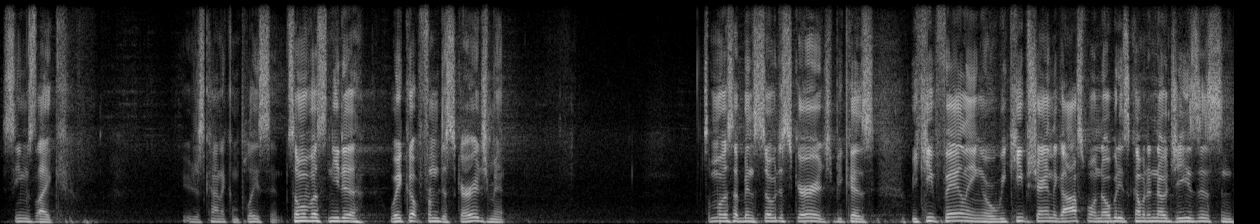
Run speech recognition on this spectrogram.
seems like you're just kind of complacent. Some of us need to wake up from discouragement. Some of us have been so discouraged because we keep failing or we keep sharing the gospel and nobody's coming to know Jesus and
